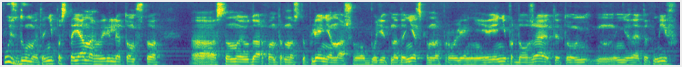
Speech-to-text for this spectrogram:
пусть думают, они постоянно говорили о том, что э, основной удар контрнаступления нашего будет на Донецком направлении, и они продолжают эту, не знаю, этот миф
